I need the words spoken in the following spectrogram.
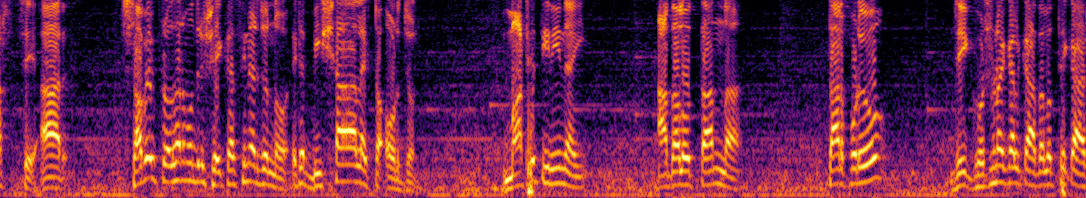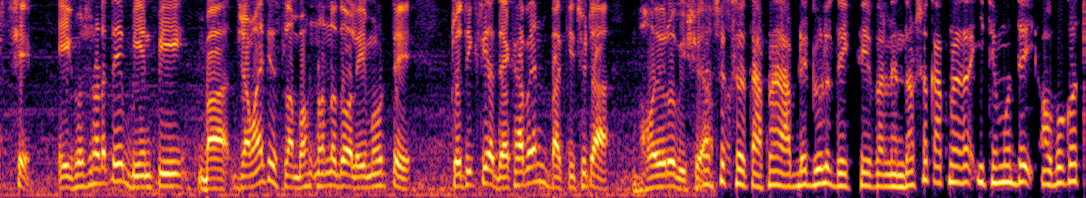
আসছে। আর সাবেক প্রধানমন্ত্রী শেখ হাসিনার জন্য এটা বিশাল একটা অর্জন। মাঠে তিনি নাই, আদালত তার না। তারপরেও যে ঘোষণা কালকে আদালত থেকে আসছে এই ঘোষণাটাতে বিএনপি বা জামায়াত ইসলাম বা অন্যান্য দল এই মুহূর্তে প্রতিক্রিয়া দেখাবেন বা কিছুটা ভয়েরও বিষয় দর্শক শ্রোতা, আপনারা আপডেটগুলো দেখতেই পারলেন। দর্শক, আপনারা ইতিমধ্যেই অবগত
